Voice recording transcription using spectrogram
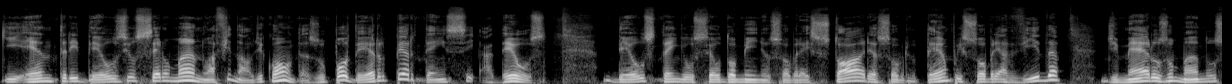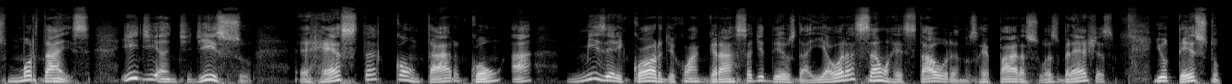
que entre Deus e o ser humano. Afinal de contas, o poder pertence a Deus. Deus tem o seu domínio sobre a história, sobre o tempo e sobre a vida de meros humanos mortais. E diante disso, resta contar com a misericórdia, com a graça de Deus. Daí a oração restaura-nos, repara suas brechas. E o texto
